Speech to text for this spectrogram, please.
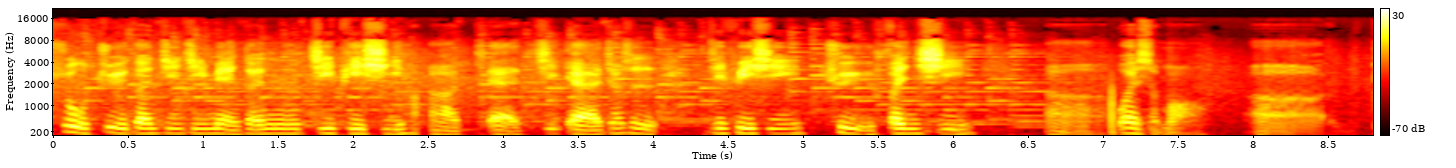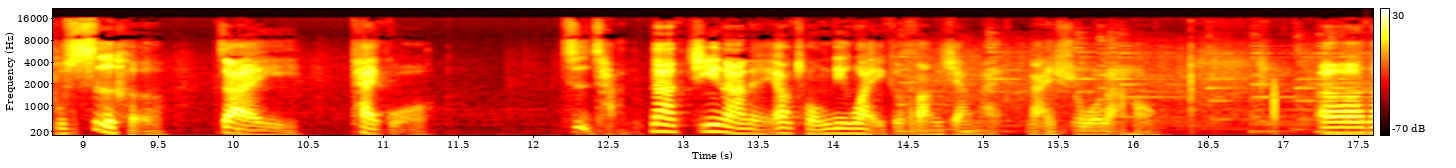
数据跟经济面跟 GPC 啊，呃 G 呃就是 GPC 去分析，呃为什么呃不适合在泰国。自产，那吉娜呢？要从另外一个方向来来说了哈。呃，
